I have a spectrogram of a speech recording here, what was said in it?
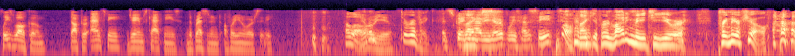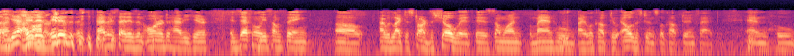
Please welcome Dr. Anthony James Catanese, the president of our university. Hello, how are you? Terrific. It's great to have you here. Please have a seat. Well, thank you for inviting me to your premiere show. I'm, yeah, I'm it is- honored. it is. As I said, it's an honor to have you here. It's definitely something uh, I would like to start the show with. Is someone, a man who Mm-hmm. I look up to, all the students look up to, in fact, and who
